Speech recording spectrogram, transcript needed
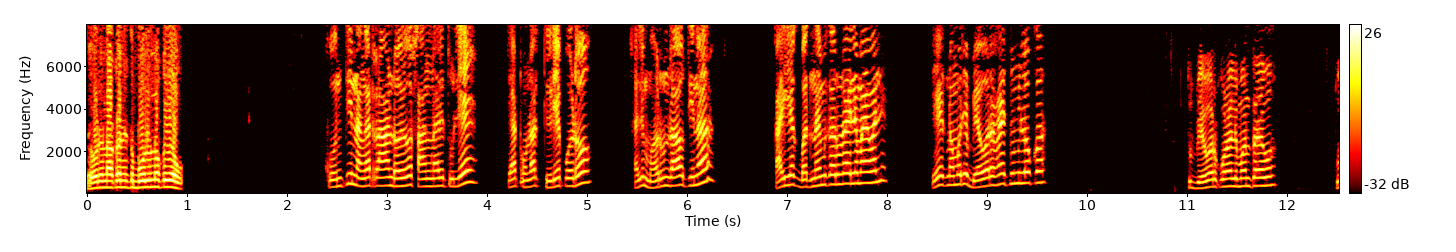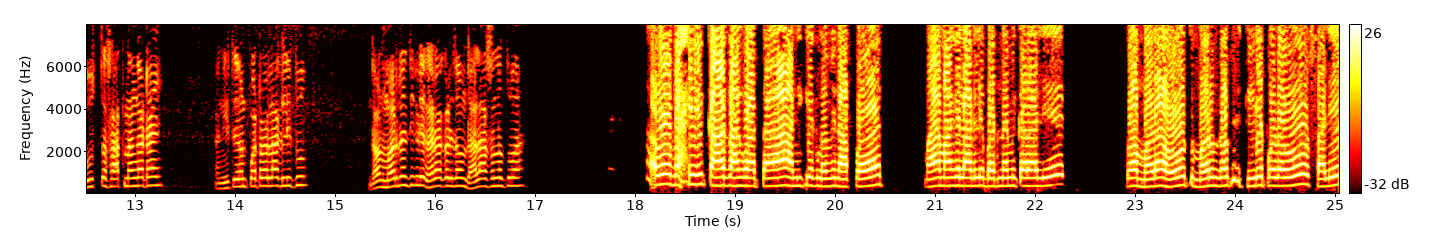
एवढं नाका बोलू नको येऊ. कोणती नलट रांड होय सांगणार तुले? त्या तोंडात किडे पडो. खाली मरून की ना. काही एक बदनामी करून राहिले मायवाले. एक नंबरचे बेवर आहे तुम्ही लोक. तू बेवर कोणाला म्हणताय हो? तूच तर सात नंगाट आहे. आणि इथे येऊन पटवा लागली तू. जाऊन मर ना तिकडे. घराकडे जाऊन झाला असं ना तू अरे बाई काय सांगू आता? आणि एक नवीन आपत. मा मागे लागले बदनामी करायले. का मरा होत मरून जाते किडे पडा हो साले.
